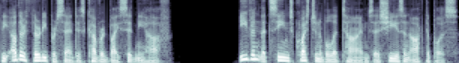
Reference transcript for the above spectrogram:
the other 30% is covered by Sydney Huff. Even that seems questionable at times as she is an octopus.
